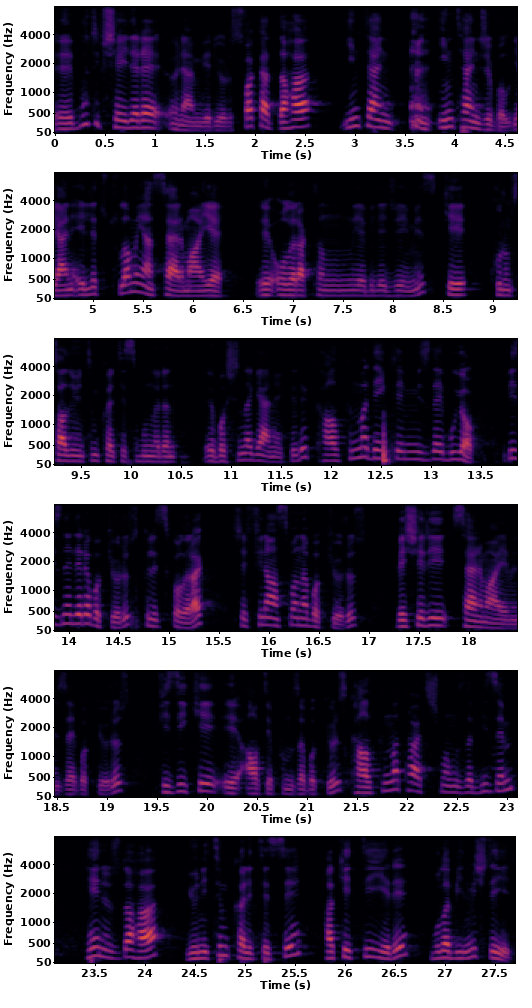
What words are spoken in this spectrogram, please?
e, bu tip şeylere önem veriyoruz. Fakat daha inten, intangible yani elle tutulamayan sermaye e, olarak tanımlayabileceğimiz ki kurumsal yönetim kalitesi bunların e, başında gelmektedir. Kalkınma denklemimizde bu yok. Biz nelere bakıyoruz? Klasik olarak işte finansmana bakıyoruz, beşeri sermayemize bakıyoruz, fiziki e, altyapımıza bakıyoruz. Kalkınma tartışmamızda bizim henüz daha yönetim kalitesi hak ettiği yeri bulabilmiş değil.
